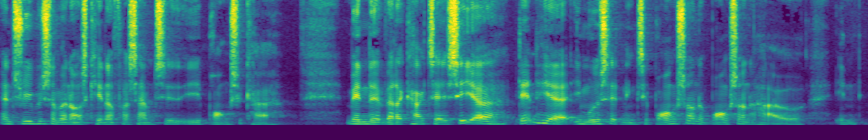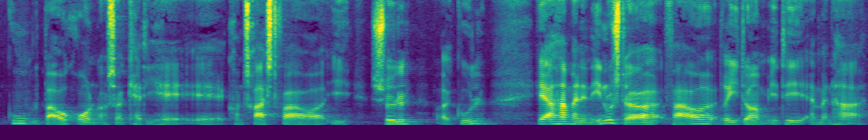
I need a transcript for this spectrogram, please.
af en type, som man også kender fra samtidige bronzekar. Men øh, hvad der karakteriserer den her i modsætning til bronzerne, bronzerne har jo en gul baggrund, og så kan de have øh, kontrastfarver i sølv og i guld. Her har man en endnu større farverigdom i det, at man har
